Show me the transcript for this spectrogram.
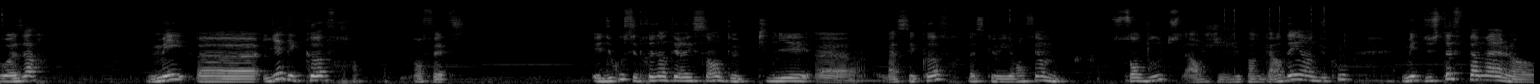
au hasard. Mais euh, il y a des coffres, en fait. Et du coup, c'est très intéressant de piller euh, bah, ces coffres parce qu'ils renferment sans doute, alors j'ai pas regardé hein, du coup, mais du stuff pas mal, hein,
